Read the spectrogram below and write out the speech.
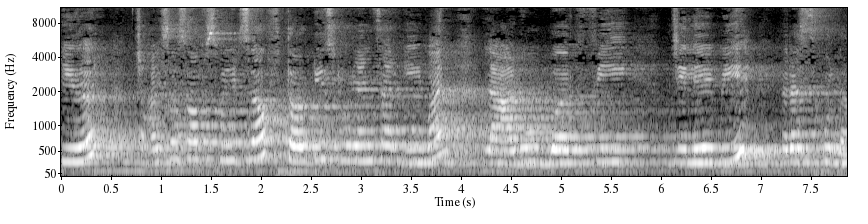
Here, choices of sweets of 30 students are given. Ladu, Burfi, Jalebi, Rasgulla.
